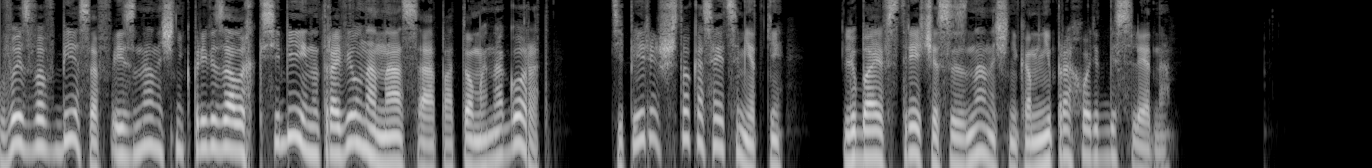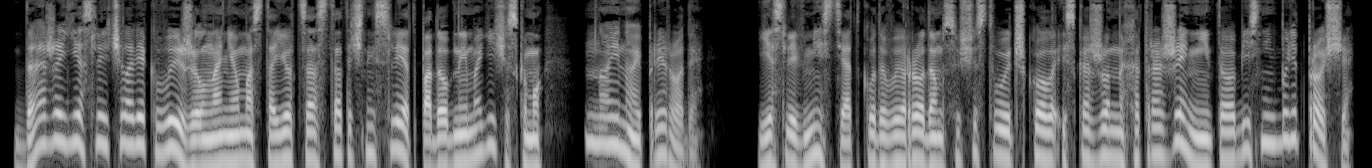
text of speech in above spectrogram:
Вызвав бесов, изнаночник привязал их к себе и натравил на нас, а потом и на город. Теперь, что касается метки. Любая встреча с изнаночником не проходит бесследно. Даже если человек выжил, на нем остается остаточный след, подобный магическому, но иной природы. Если в месте, откуда вы родом, существует школа искаженных отражений, то объяснить будет проще.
